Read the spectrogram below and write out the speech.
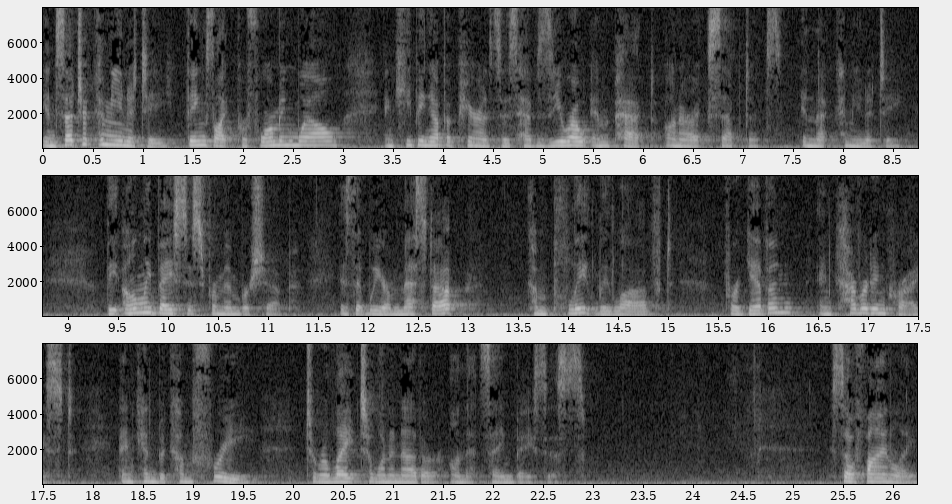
In such a community, things like performing well, and keeping up appearances have zero impact on our acceptance in that community. The only basis for membership is that we are messed up, completely loved, forgiven, and covered in Christ, and can become free to relate to one another on that same basis. So, finally,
